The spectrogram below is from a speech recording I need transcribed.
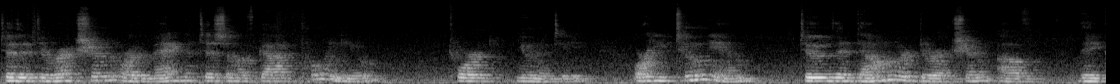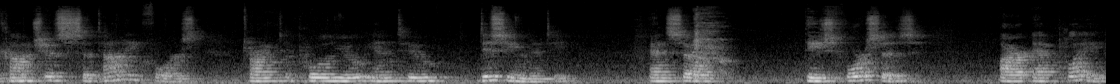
to the direction or the magnetism of God pulling you toward unity, or you tune in to the downward direction of the conscious satanic force trying to pull you into disunity. And so these forces are at play.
